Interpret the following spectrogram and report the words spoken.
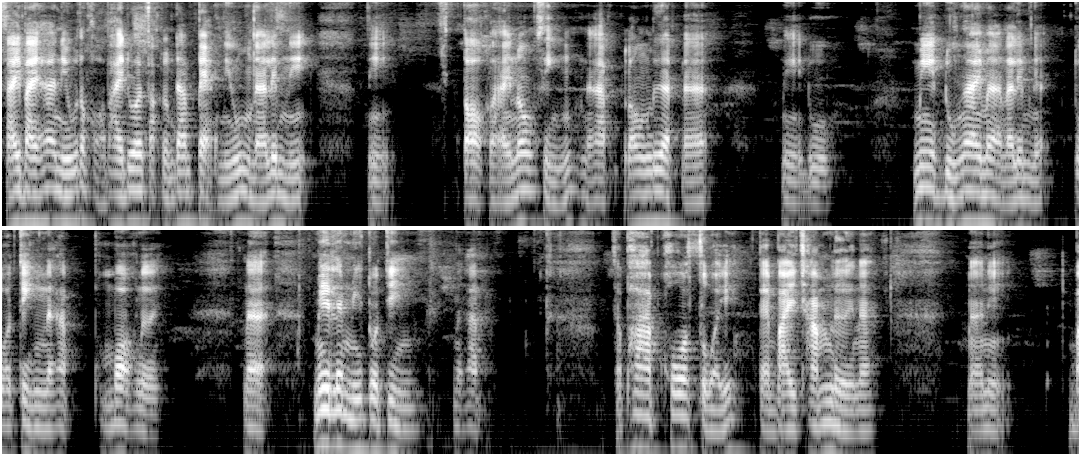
ไซส์ใบห้านิ้วต้องขออภัยด้วยฝักลมด้ามแปดนิ้วนะเล่มนี้ นี่ตอกลายน่องสิงนะครับร่องเลือดนะ นี่ดูมีดดูง่ายมากนะเล่มเนี้ยตัวจริงนะครับ ผมบอกเลย นะมีดเล่มนี้ตัวจริงนะครับ สภาพโคตรสวยแต่ใบช้ำเลยนะ นะนี่ใบ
